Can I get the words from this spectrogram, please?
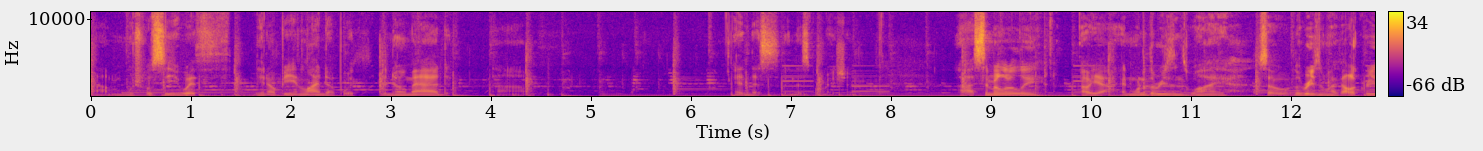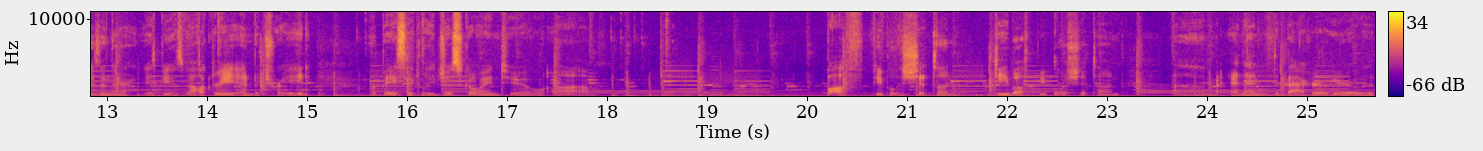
um, which we'll see with you know being lined up with the Nomad um, in this in this formation. Uh, similarly, oh yeah, and one of the reasons why, so the reason why Valkyrie is in there is because Valkyrie and Betrayed are basically just going to um, buff people a shit ton, debuff people a shit ton, um, and then the back row hero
